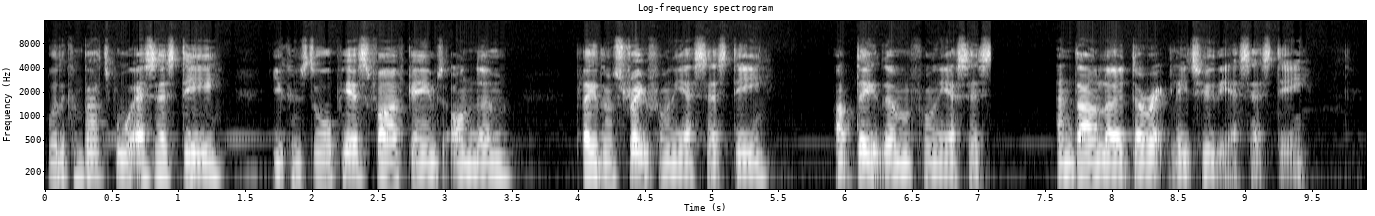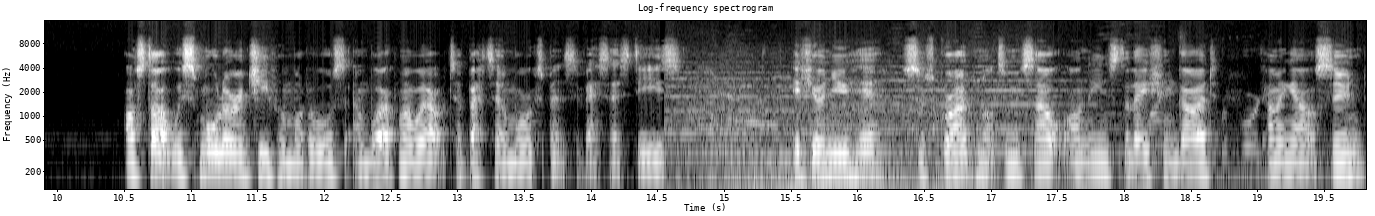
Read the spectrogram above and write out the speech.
with a compatible SSD, you can store PS5 games on them, play them straight from the SSD, update them from the SSD, and download directly to the SSD. I'll start with smaller and cheaper models and work my way up to better, and more expensive SSDs. If you're new here, subscribe not to miss out on the installation guide coming out soon.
